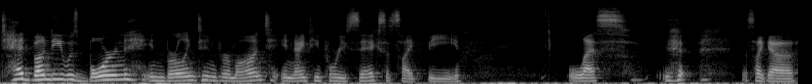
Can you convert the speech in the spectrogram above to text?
Ted Bundy was born in Burlington, Vermont in 1946. It's like the less, it's like a,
